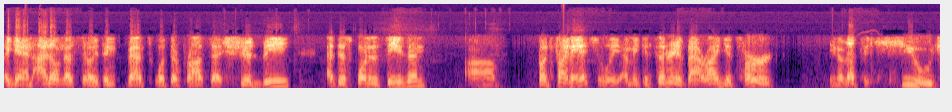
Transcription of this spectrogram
Again, I don't necessarily think that's what their process should be at this point of the season. Um, but financially, I mean, considering if Matt Ryan gets hurt, you know, that's a huge,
